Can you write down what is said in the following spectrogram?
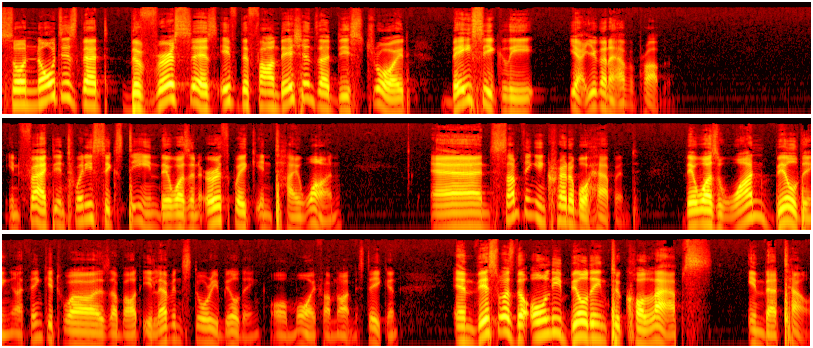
So notice that the verse says, if the foundations are destroyed, basically, yeah, you're going to have a problem. In fact, in 2016, there was an earthquake in Taiwan and something incredible happened. There was one building, I think it was about 11 story building or more, if I'm not mistaken, and this was the only building to collapse in that town.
